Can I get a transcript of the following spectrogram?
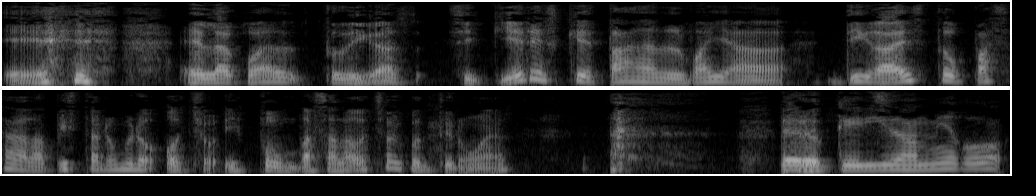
eh, en la cual tú digas, si quieres que tal vaya, diga esto, pasa a la pista número 8 y pum, vas a la 8 y continúas. Pero querido amigo,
